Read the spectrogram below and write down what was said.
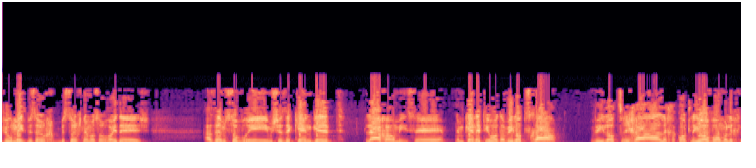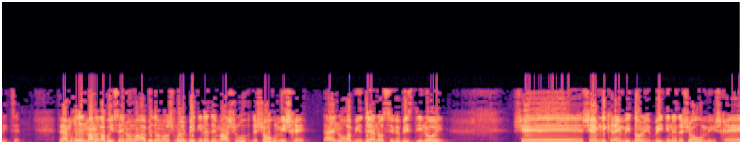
והוא מת בסורך 12 חודש, אז הם סוברים שזה כן גט לאחר מיסה, הם כן התירו אותה והיא לא צריכה, והיא לא צריכה לחכות ליובום או לחליצה. ואמרינן מן רבו יסיינו אמר רבי דאמר שמואל בית דינא דשור ומשחה, דהיינו רבי יהודה הנוסי ובייס דינוי, ש... שהם נקראים בית דינא דשור ומשחה,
